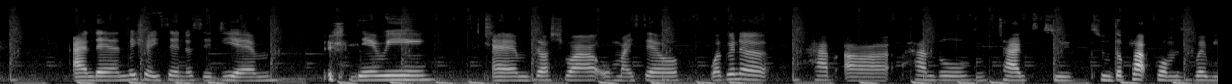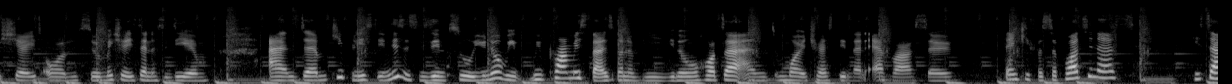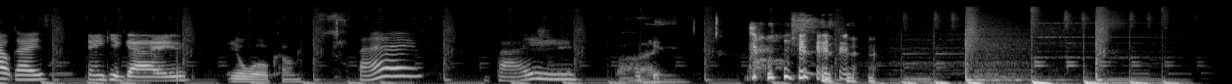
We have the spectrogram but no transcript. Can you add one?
and then make sure you send us a DM, Derry, um, Joshua, or myself. We're gonna have our handle tagged to to the platforms where we share it on. So make sure you send us a DM and um, keep listening. This is season two. You know, we we promised that it's gonna be you know hotter and more interesting than ever. So thank you for supporting us. Peace out, guys. Thank you, guys. You're welcome. Bye. Bye. Bye. Okay.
